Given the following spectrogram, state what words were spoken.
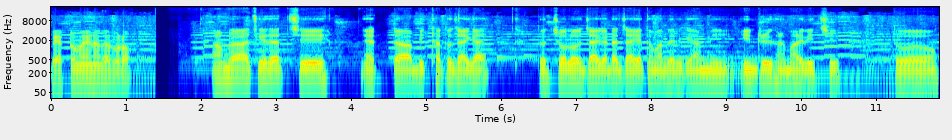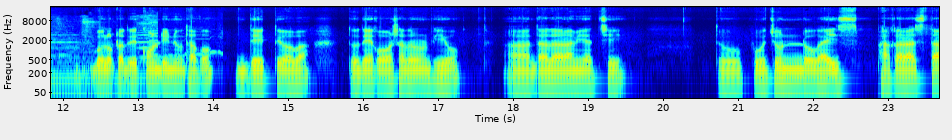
back to my another blog আমরা আজকে যাচ্ছি একটা বিখ্যাত জায়গায়। তো চলো জায়গাটা যাইয়ে তোমাদেরকে আমি ইন্টারভিউ এখানে মারি দিচ্ছি। তো ব্লগটাতে কন্টিনিউ থাকো, দেখতে বাবা তো দেখো অসাধারণ ভিউ আর দাদা আর আমি যাচ্ছি। তো প্রচণ্ড গাইস ফাঁকা রাস্তা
